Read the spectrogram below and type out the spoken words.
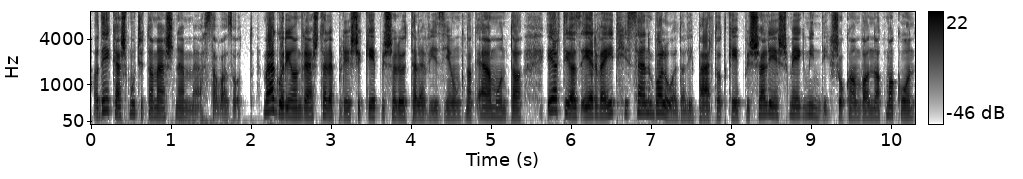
A DK-s Mucsi Tamás nemmel szavazott. Mágori András települési képviselő televíziónknak elmondta, érti az érveit, hiszen baloldali pártot képvisel, és még mindig sokan vannak makon,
